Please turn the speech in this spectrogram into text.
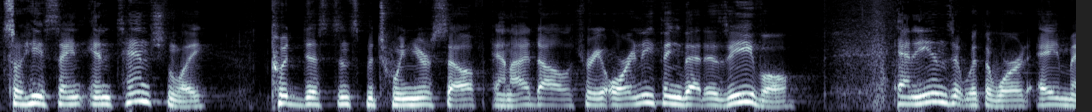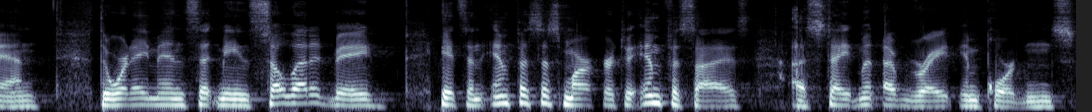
So he's saying intentionally put distance between yourself and idolatry or anything that is evil. And he ends it with the word amen. The word amen means so let it be. It's an emphasis marker to emphasize a statement of great importance.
